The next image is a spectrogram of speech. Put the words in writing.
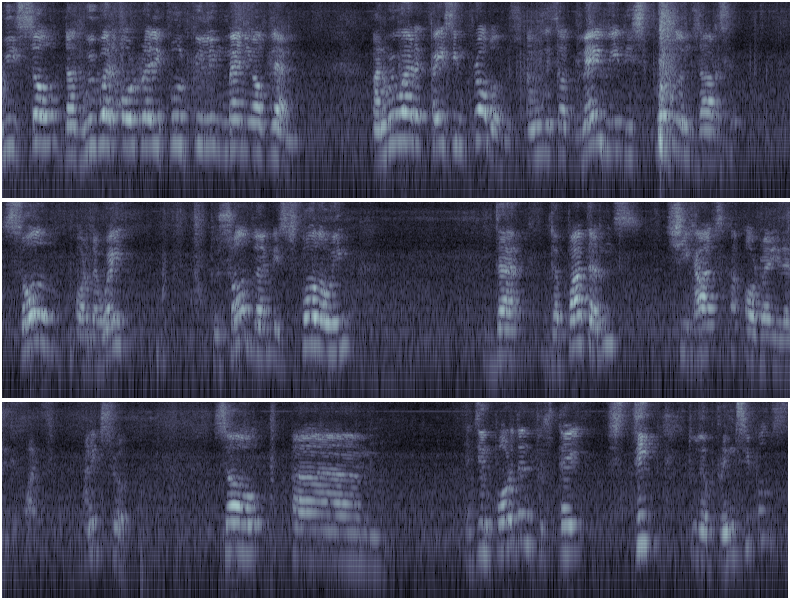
we saw that we were already fulfilling many of them. And we were facing problems. And we thought maybe these problems are solved, or the way to solve them is following the, the patterns she has already identified. And it's true. So, um, it's important to stay stick to the principles.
